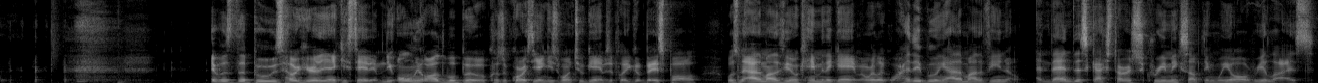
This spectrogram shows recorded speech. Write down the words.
it was the booze out here at Yankee Stadium. The only audible boo, because of course the Yankees won two games, they played good baseball, was when Adam Ottavino came in the game, and we're like, why are they booing Adam Ottavino? And then this guy started screaming something. We all realized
